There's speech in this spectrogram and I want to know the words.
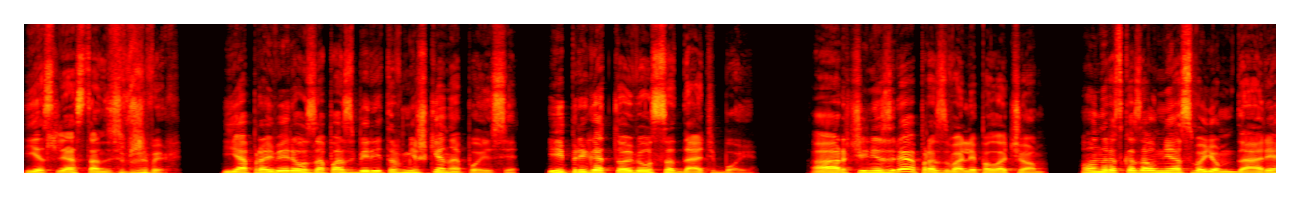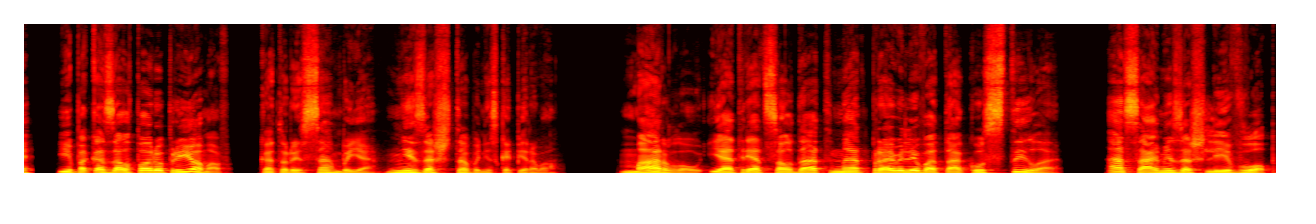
если останусь в живых, я проверил запас берита в мешке на поясе и приготовился дать бой. Арчи не зря прозвали палачом. Он рассказал мне о своем даре и показал пару приемов, которые сам бы я ни за что бы не скопировал. Марлоу и отряд солдат мы отправили в атаку с тыла, а сами зашли в лоб.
